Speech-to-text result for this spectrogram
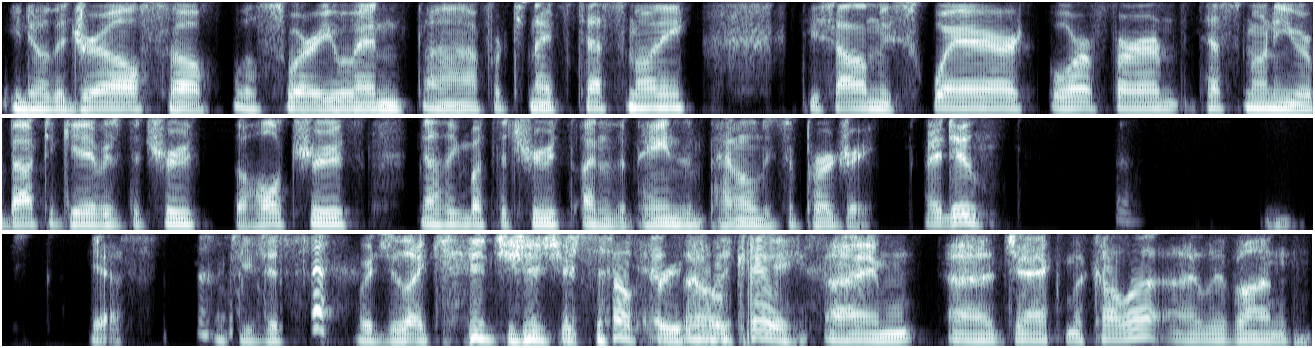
you know the drill, so we'll swear you in uh, for tonight's testimony. Do you solemnly swear or affirm the testimony you're about to give is the truth, the whole truth, nothing but the truth under the pains and penalties of perjury. I do. Yes. Would you just, would you like to introduce yourself? briefly? Okay, I'm uh, Jack McCullough. I live on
